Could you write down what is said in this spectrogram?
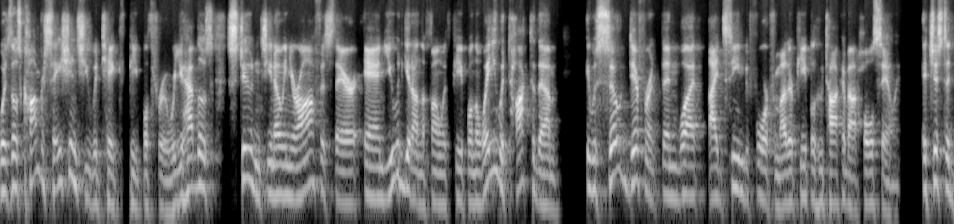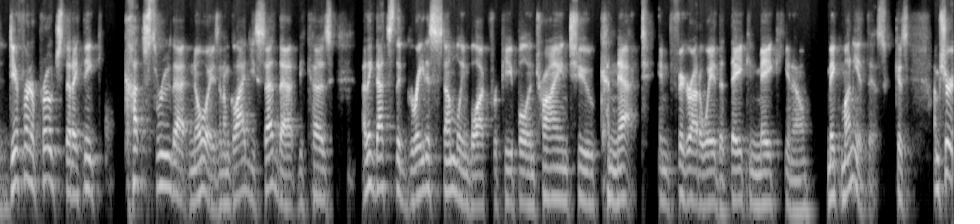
was those conversations you would take people through where you have those students you know in your office there and you would get on the phone with people and the way you would talk to them it was so different than what i'd seen before from other people who talk about wholesaling. It's just a different approach that i think cuts through that noise and i'm glad you said that because i think that's the greatest stumbling block for people in trying to connect and figure out a way that they can make you know make money at this? Because i'm sure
